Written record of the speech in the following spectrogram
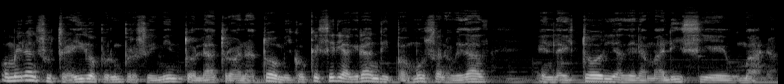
o me la han sustraído por un procedimiento latroanatómico que sería grande y pasmosa novedad en la historia de la malicie humana.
